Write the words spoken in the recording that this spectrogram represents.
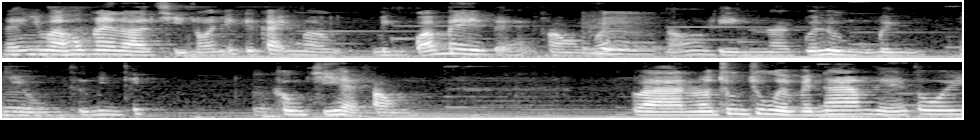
Đấy Nhưng nhưng mà hôm nay là chỉ nói những cái cạnh mà mình quá mê về Hải Phòng Ừ. đó vì là quê hương của mình nhiều Ừ. thứ mình thích. Ừ. không chỉ Hải Phòng. Và nói chung chung về Việt Nam thế tôi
